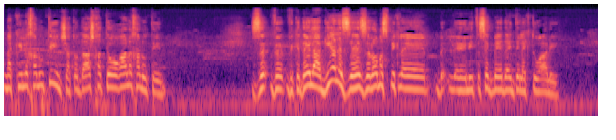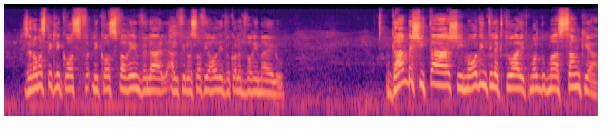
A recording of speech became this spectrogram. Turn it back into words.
נקי לחלוטין, שהתודעה שלך טהורה לחלוטטין. זה, ו, וכדי להגיע לזה, זה לא מספיק ל, ל, להתעסק בידע אינטלקטואלי. זה לא מספיק לקרוא, לקרוא ספרים על פילוסופיה הודית וכל הדברים האלו. גם בשיטה שהיא מאוד אינטלקטואלית, כמו לדוגמה סנקיה,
